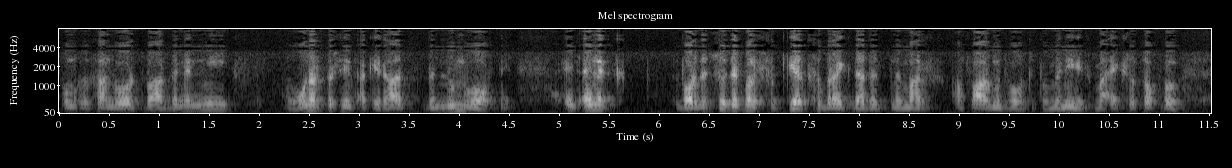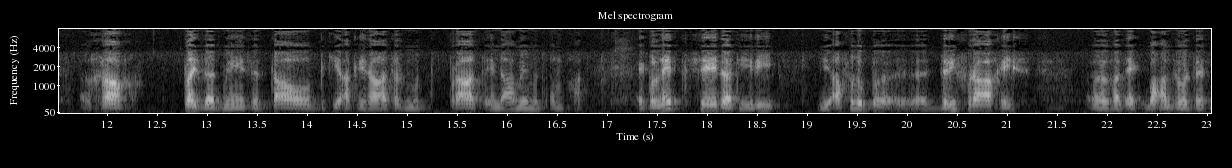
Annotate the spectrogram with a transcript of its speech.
omgegaan word waar dinge nie 100% akkuraat benoem word nie. Uiteindelik word dit so dikwels verkeerd gebruik dat dit nou maar aanvaar moet word op 'n manier, maar ek sal tog wel graag pleit dat mense taal bietjie akkurater moet praat en daarmee moet omgaan. Ek wil net sê dat hierdie die afgelope uh, drie vragies uh, wat ek beantwoord het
